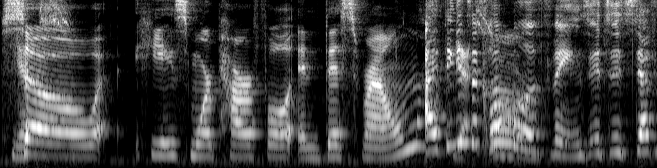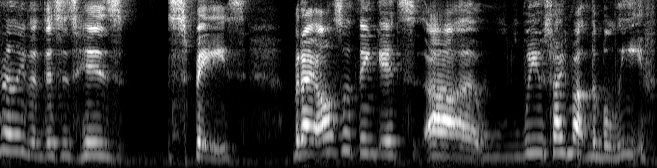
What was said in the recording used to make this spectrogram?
So he's more powerful in this realm? I think it's a couple of things. It's it's definitely that this is his space, but I also think it's uh we was talking about the belief.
